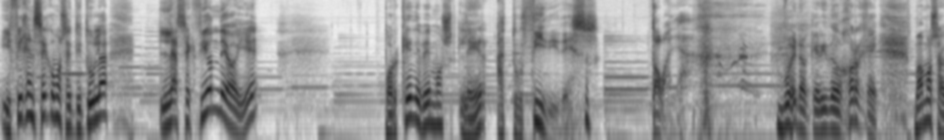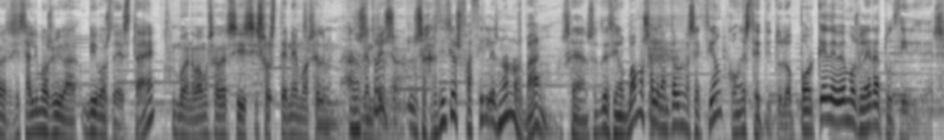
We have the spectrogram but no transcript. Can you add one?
y fíjense cómo se titula la sección de hoy, ¿eh? ¿Por qué debemos leer a Tucídides? Toma ya. Bueno, querido Jorge, vamos a ver si salimos vivos de esta, ¿eh? Bueno, vamos a ver si, sostenemos el, a nosotros Los ejercicios fáciles no nos van. O sea, nosotros decimos, vamos a levantar una sección con este título. ¿Por qué debemos leer a Tucídides?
